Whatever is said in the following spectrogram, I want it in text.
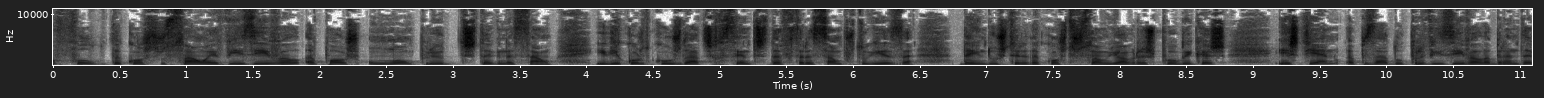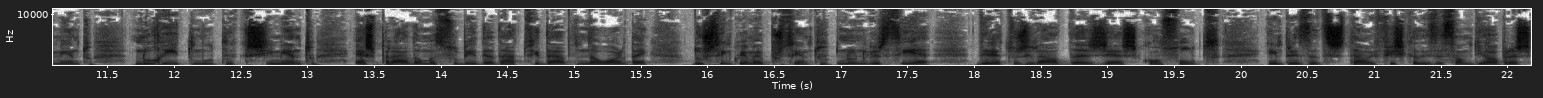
novo fogo da construção é visível após um longo período de estagnação e, de acordo com os dados recentes da Federação Portuguesa da Indústria da Construção e Obras Públicas, este ano, apesar do previsível abrandamento no ritmo de crescimento, é esperada uma subida da atividade na ordem dos 5,5%. Nuno Garcia, diretor-geral da GES Consult, empresa de gestão e fiscalização de obras,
